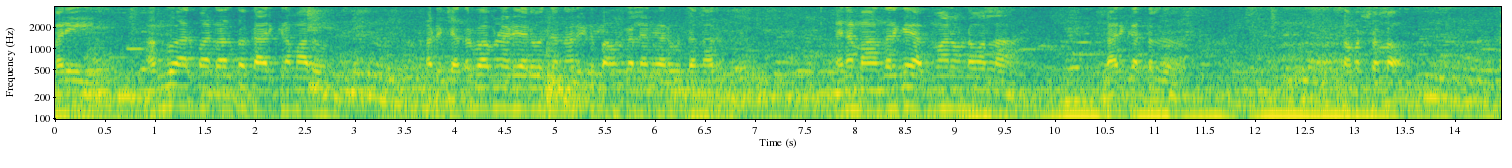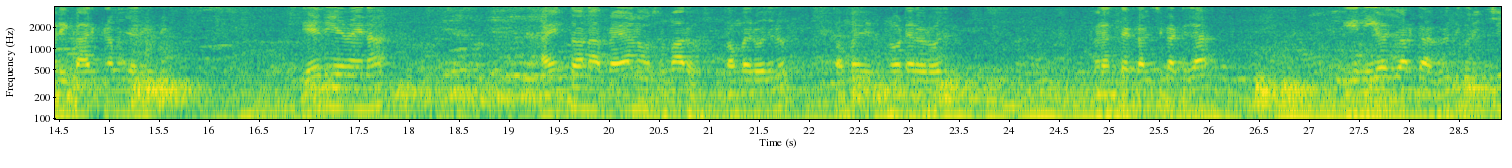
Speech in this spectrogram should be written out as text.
మరి అంగు ఆర్భాటాలతో కార్యక్రమాలు అటు చంద్రబాబు నాయుడు గారు వద్దన్నారు ఇటు పవన్ కళ్యాణ్ గారు వద్దన్నారు అయినా మా అందరికీ అభిమానం ఉండడం వల్ల కార్యకర్తలు సమక్షంలో మరి కార్యక్రమం జరిగింది. ఏది ఏమైనా ఆయనతో నా ప్రయాణం సుమారు తొంభై రోజులు. తొంభై నూట ఇరవై రోజులు. మనంతా కలిసికట్టుగా ఈ నియోజకవర్గ అభివృద్ధి గురించి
